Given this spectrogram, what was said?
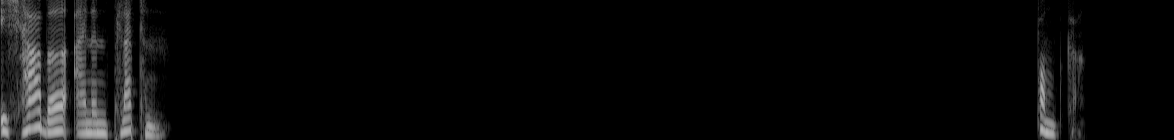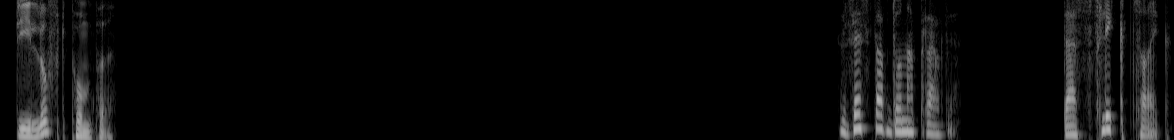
Ich habe einen Platten. Pompka, Die Luftpumpe. zestaw do naprawy, Das Flickzeug.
